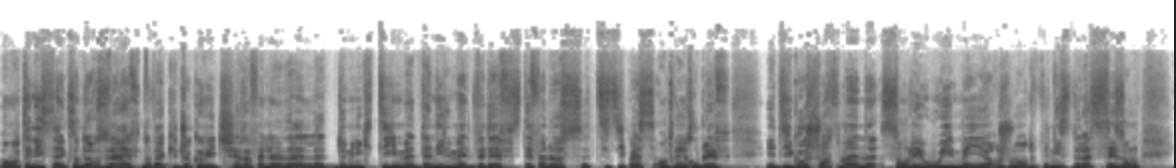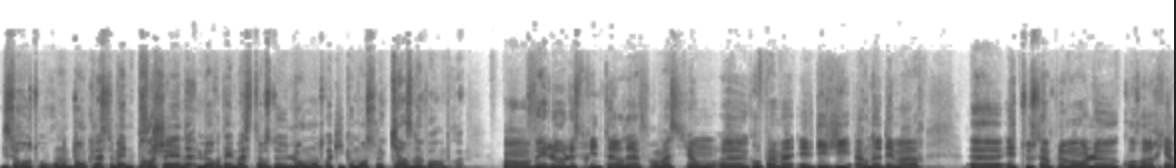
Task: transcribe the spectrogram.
En tennis, Alexander Zverev, Novak Djokovic, Rafael Nadal, Dominic Thiem, Danil Medvedev, Stefanos Tsitsipas, Andrei Rublev et Diego Schwartzmann sont les huit meilleurs joueurs de tennis de la saison. Ils se retrouveront donc la semaine prochaine lors des Masters de Londres qui commencent le 15 novembre. En vélo, le sprinter de la formation euh, Groupama FDJ Arnaud Desmar euh, est tout simplement le coureur qui a,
